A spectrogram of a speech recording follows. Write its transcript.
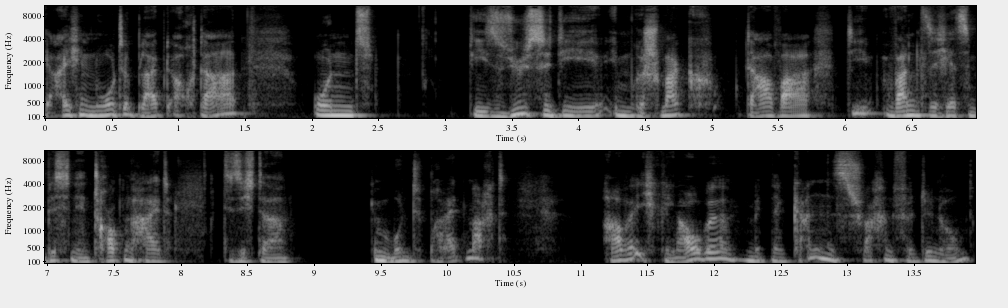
die Eichennote bleibt auch da und die Süße, die im Geschmack da war, die wandelt sich jetzt ein bisschen in Trockenheit, die sich da im Mund breit macht. Aber ich glaube, mit einer ganz schwachen Verdünnung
